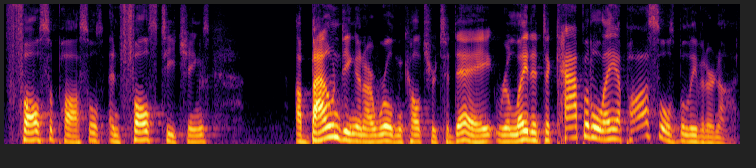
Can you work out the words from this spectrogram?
false apostles and false teachings abounding in our world and culture today related to capital A apostles, believe it or not.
